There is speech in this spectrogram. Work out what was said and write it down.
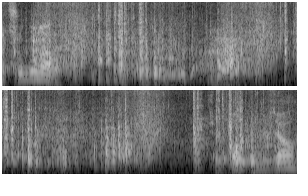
Брать шугу надо. Сейчас палку не взял.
